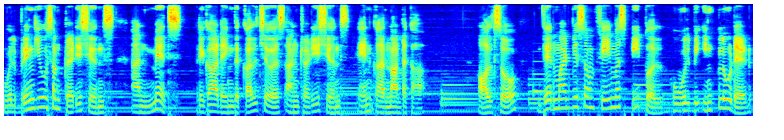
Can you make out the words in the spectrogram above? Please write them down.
will bring you some traditions and myths regarding the cultures and traditions in Karnataka. Also, there might be some famous people who will be included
